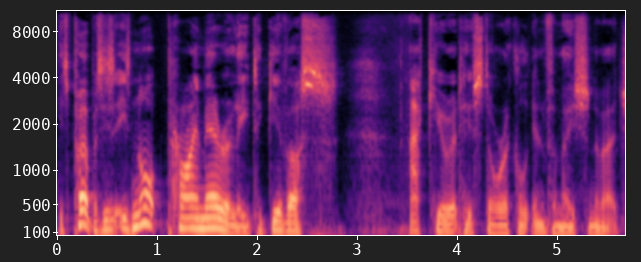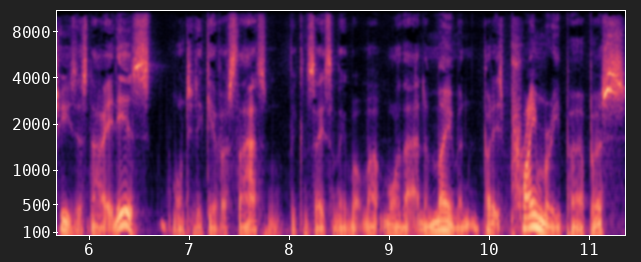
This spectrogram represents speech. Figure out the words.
its purpose is, is not primarily to give us accurate historical information about Jesus. Now, it is wanting to give us that, and we can say something about more of that in a moment, but its primary purpose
